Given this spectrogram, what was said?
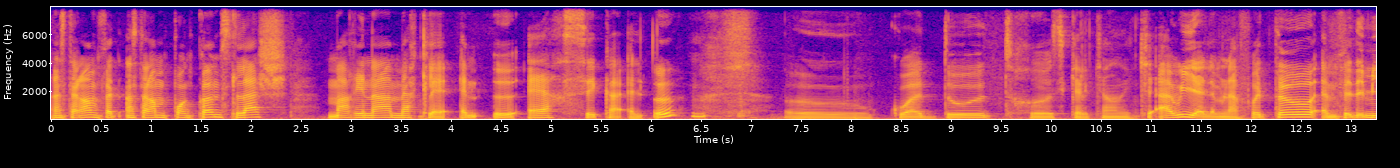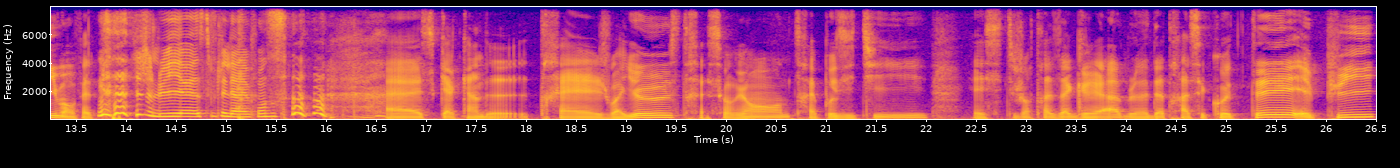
Instagram, faites instagram.com slash Marina Merclay. M-E-R-C-K-L-E. Mmh. Euh, quoi d'autre? C'est quelqu'un qui... Ah oui, elle aime la photo, elle me fait des mimes en fait. Je lui ai soufflé les réponses. euh, c'est quelqu'un de très joyeuse, très souriante, très positive. Et c'est toujours très agréable d'être à ses côtés. Et puis,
